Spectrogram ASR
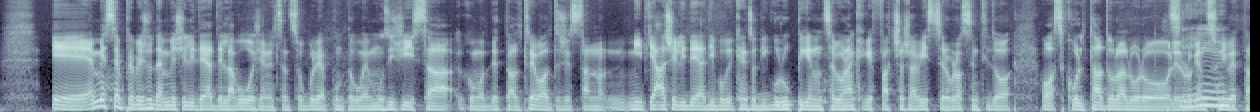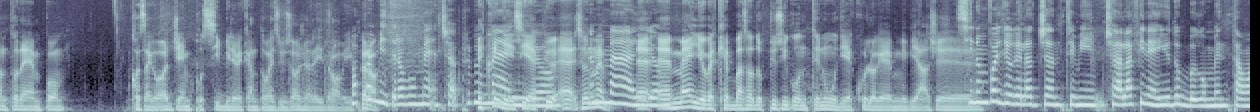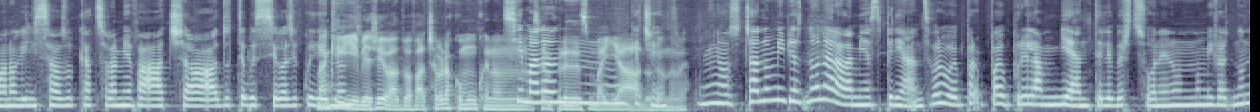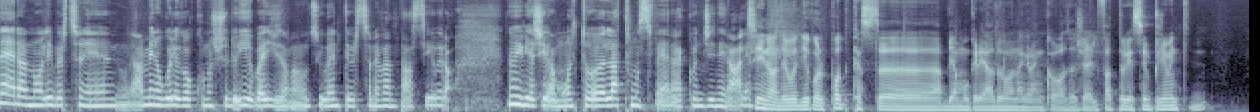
e mi è sempre piaciuta invece l'idea della voce, nel senso pure appunto come musicista, come ho detto altre volte, ci stanno, mi piace l'idea tipo che ne so, di gruppi che non sapevo neanche che faccia ci avessero, però ho sentito, ho ascoltato la loro- le loro canzoni per tanto tempo. Cosa che oggi è impossibile perché tanto vai sui social e li trovi. Ma però... poi mi trovo me- cioè, proprio E quindi meglio. sì, è più, è- secondo È me è- meglio. È, meglio perché è basato più sui contenuti, è quello che mi piace. Sì, non voglio che la gente mi. Cioè, alla fine YouTube commentavano che gli stava sul cazzo la mia faccia, tutte queste cose qui. Ma che anche non- gli piaceva la tua faccia, però comunque non Sì, ma sempre non, sbagliato, secondo me. No, cioè, non, mi piace, non era la mia esperienza, proprio, però- poi pure l'ambiente, le persone, non, non mi fa- non erano le persone, almeno quelle che ho conosciuto io, poi ci sono sicuramente persone fantastiche, però non mi piaceva molto l'atmosfera, ecco, in generale. Sì, no, devo dire, col podcast eh, abbiamo creato una gran cosa, cioè il fatto che semplicemente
